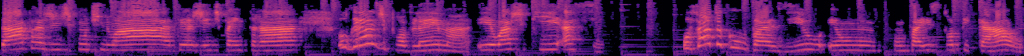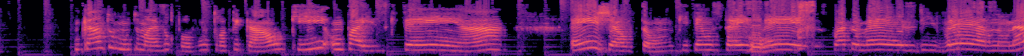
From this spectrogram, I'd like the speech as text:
dá para a gente continuar a ter gente para entrar. O grande problema, eu acho que, assim, o fato que o Brasil é um, um país tropical encanta muito mais o povo tropical que um país que tem a em Gelton, que tem uns três meses, quatro meses de inverno, né?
